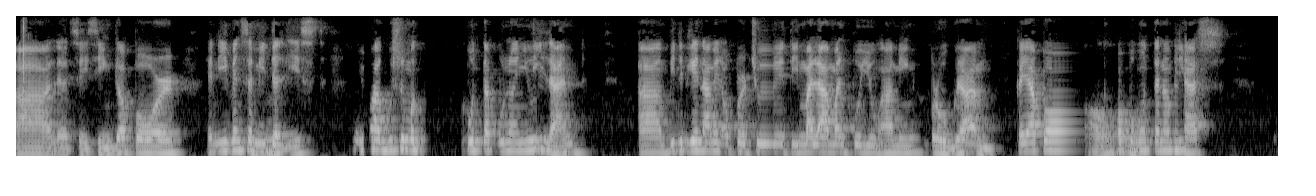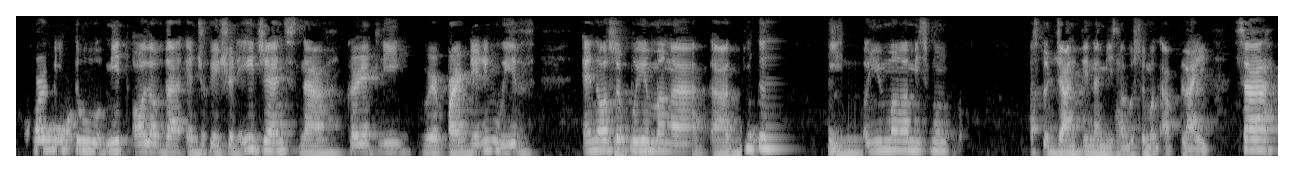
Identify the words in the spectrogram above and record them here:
uh, let's say Singapore, and even sa mm-hmm. Middle East, yung mga gusto magpunta po ng New Zealand, uh, binibigyan namin opportunity malaman po yung aming program. Kaya po, oh. pupunta ng Pinas for me to meet all of the education agents na currently we're partnering with and also mm-hmm. po yung mga uh, B2C o yung mga mismong estudyante na mismo gusto mag-apply sa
